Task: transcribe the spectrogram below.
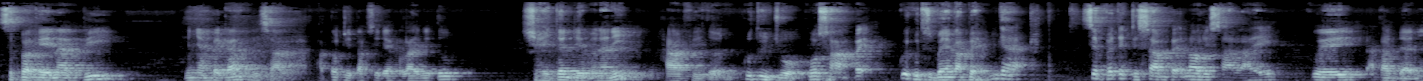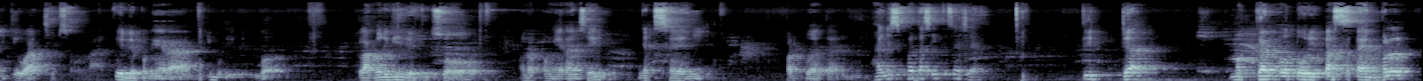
sebagai nabi menyampaikan risalah atau di tafsir yang lain itu syahidan dia menani hafidun kudu joko sampai kue kudu sembahyang kabeh. Enggak. Seperti disampaikan risalah kue akan dani iki wajib sholat. Kue dia pangeran iki mbok lakon iki ya dosa. Ana pangeran sing nyekseni perbuatan. Hanya sebatas itu saja. Tidak megang otoritas setempel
